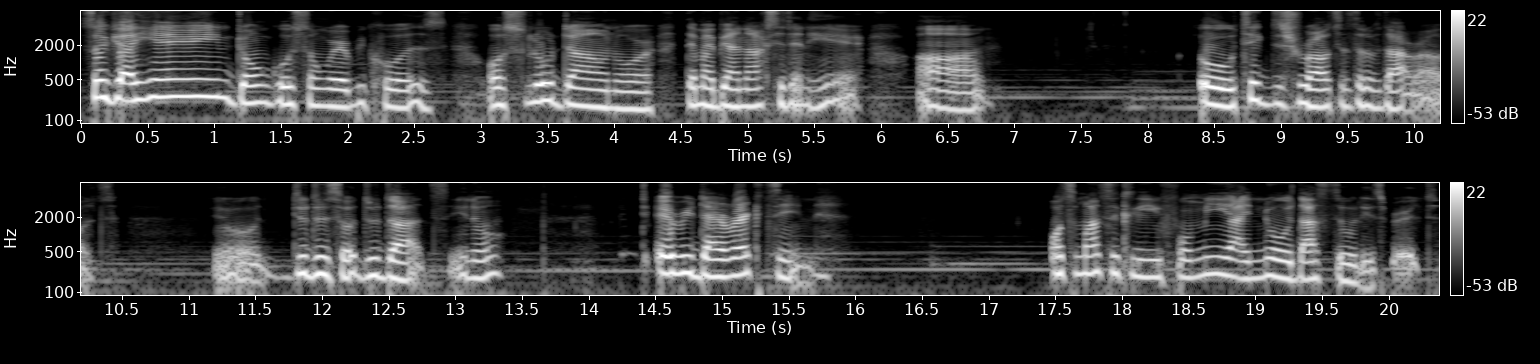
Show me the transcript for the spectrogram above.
So if you are hearing don't go somewhere because or slow down or there might be an accident here, um oh take this route instead of that route. You know, do this or do that, you know a redirecting. Automatically for me i know that's the holy spirit.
